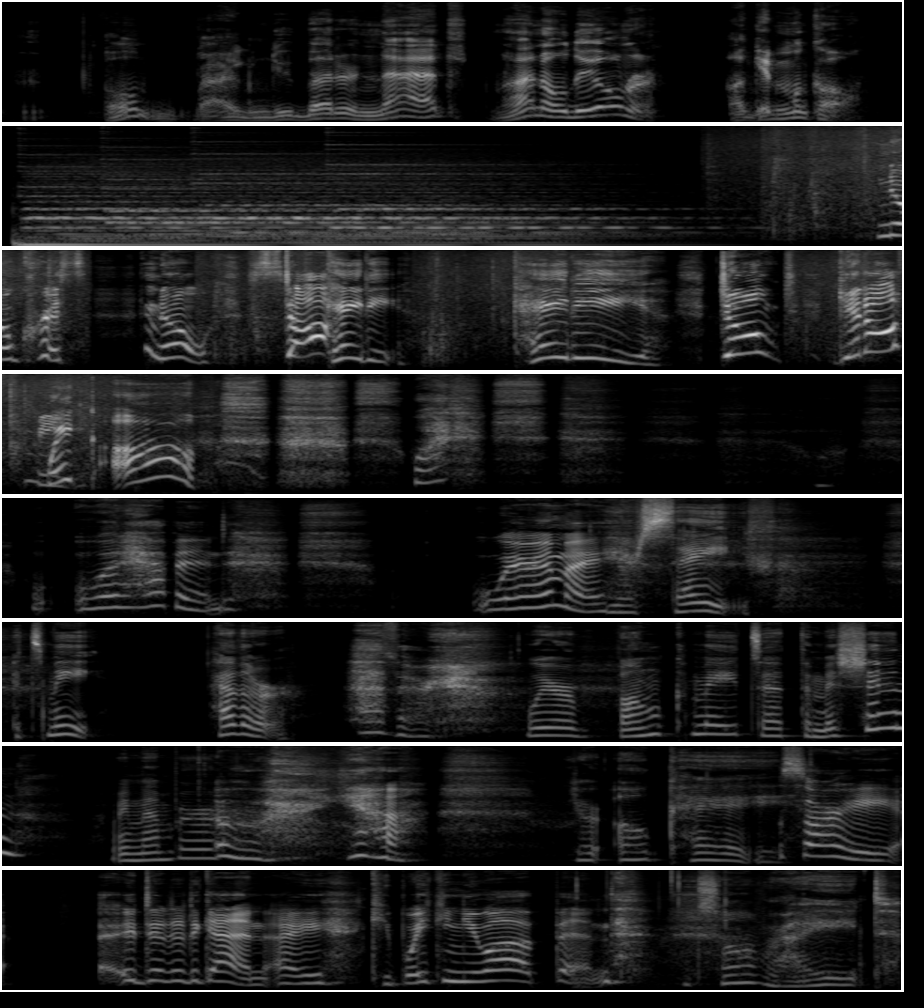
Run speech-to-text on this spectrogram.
Oh, I can do better than that. I know the owner. I'll give him a call. No, Chris. No, stop. Katie! Katie! Don't get off me. Wake up! What? What happened? Where am I? You're safe. It's me, Heather. Heather. We're bunkmates at the mission. Remember? Oh, yeah. You're okay. Sorry. I did it again. I keep waking you up and. It's all right.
